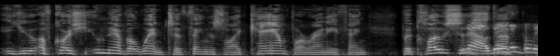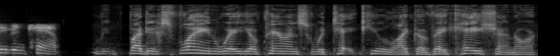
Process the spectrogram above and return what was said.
you. Of course, you never went to things like camp or anything. The closest, No, they that- didn't believe in camp. but explain where your parents would take you, like a vacation, or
